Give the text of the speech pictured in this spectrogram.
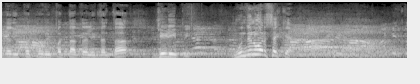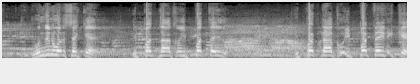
ಇದ್ದದ್ದು ಇಪ್ಪತ್ಮೂರು, ಇಪ್ಪತ್ನಾಲ್ಕರಲ್ಲಿ ಇದ್ದಂತ ಜಿ ಡಿ ಪಿ ಮುಂದಿನ ವರ್ಷಕ್ಕೆ ಮುಂದಿನ ವರ್ಷಕ್ಕೆ ಇಪ್ಪತ್ನಾಲ್ಕು, ಇಪ್ಪತ್ತೈದು, ಇಪ್ಪತ್ನಾಲ್ಕು, ಇಪ್ಪತ್ತೈದಕ್ಕೆ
